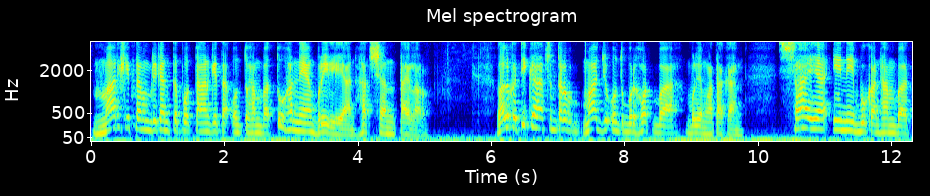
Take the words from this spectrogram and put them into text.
mari kita memberikan tepuk tangan kita untuk hamba Tuhan yang brilian, Hudson Taylor. Lalu ketika Hudson Taylor maju untuk berkhotbah, beliau mengatakan, saya ini bukan hamba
